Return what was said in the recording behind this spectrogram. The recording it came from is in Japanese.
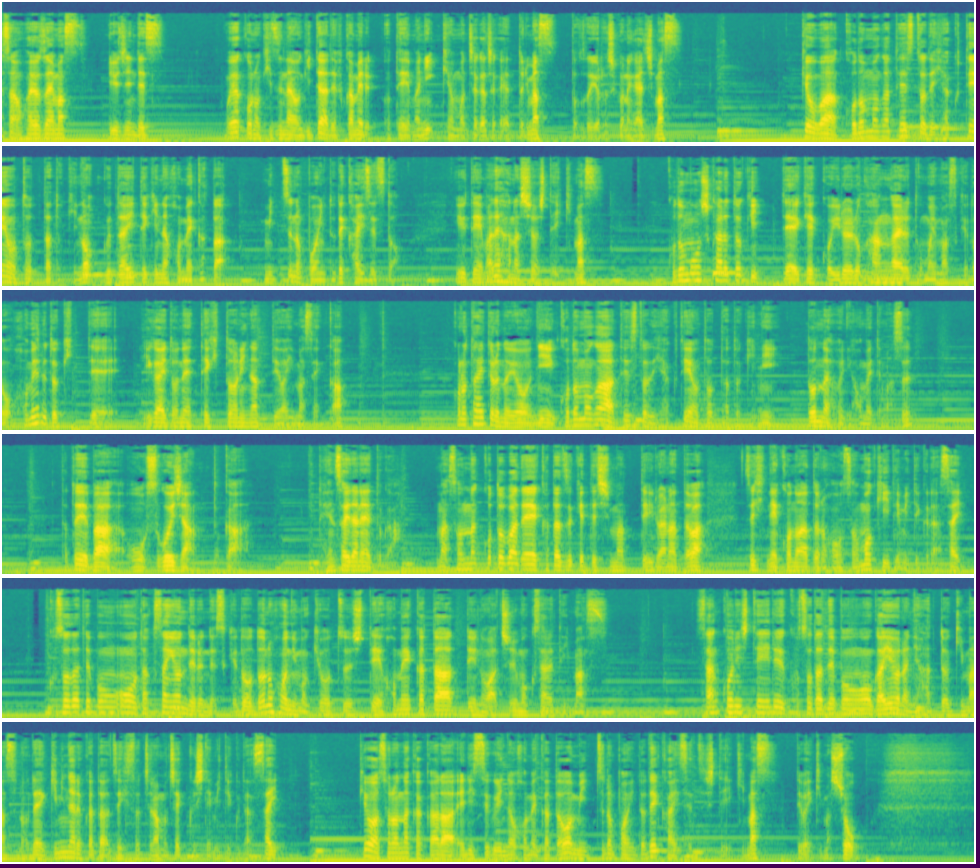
皆さんおはようございます。龍神です。親子の絆をギターで深めるをテーマに今日もチャカチャカやっております。どうぞよろしくお願いします。今日は子供がテストで100点を取った時の具体的な褒め方。3つのポイントで解説というテーマで話をしていきます。子供を叱る時って結構いろいろ考えると思いますけど褒める時って意外とね適当になってはいませんか？このタイトルのように子供がテストで100点を取った時にどんな風に褒めてます？例えば、おおすごいじゃんとか、天才だねとか、まあそんな言葉で片付けてしまっているあなたは、ぜひね、この後の放送も聞いてみてください。子育て本をたくさん読んでるんですけど、どの本にも共通して褒め方っていうのは注目されています。参考にしている子育て本を概要欄に貼っておきますので、気になる方はぜひそちらもチェックしてみてください。今日はその中からえりすぐりの褒め方を3つのポイントで解説していきます。では行きましょう。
